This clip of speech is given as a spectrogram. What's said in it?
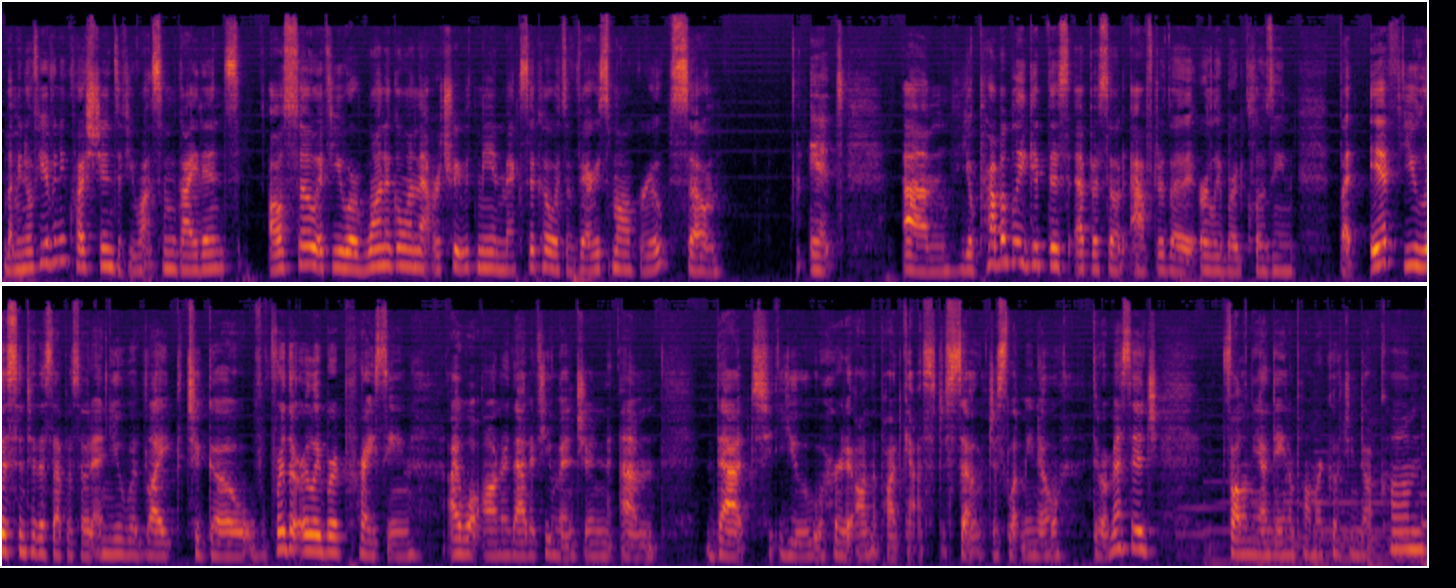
let me know if you have any questions, if you want some guidance. Also, if you want to go on that retreat with me in Mexico, it's a very small group. So it um, you'll probably get this episode after the early bird closing. But if you listen to this episode and you would like to go for the early bird pricing, I will honor that if you mention um, that you heard it on the podcast. So just let me know through a message. Follow me on danapalmercoaching.com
